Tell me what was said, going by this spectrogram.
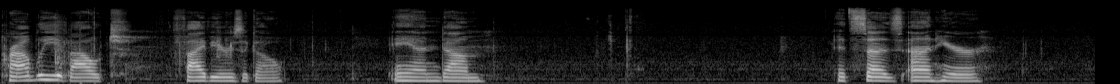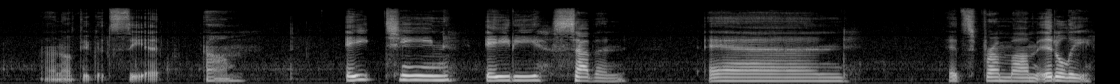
probably about five years ago. And um, it says on here, I don't know if you could see it, um, 1887 and it's from um, Italy.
